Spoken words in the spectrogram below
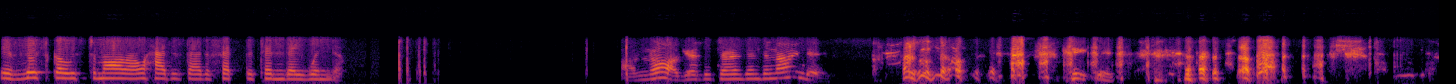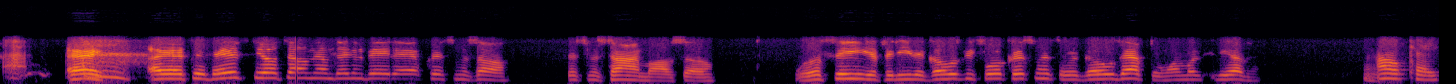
if this goes tomorrow, how does that affect the 10 day window? I don't know. I guess it turns into nine days. I don't know. hey, I said, they're still telling them they're going to be able to have Christmas off, Christmas time off. So we'll see if it either goes before Christmas or it goes after, one or the other. Okay.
